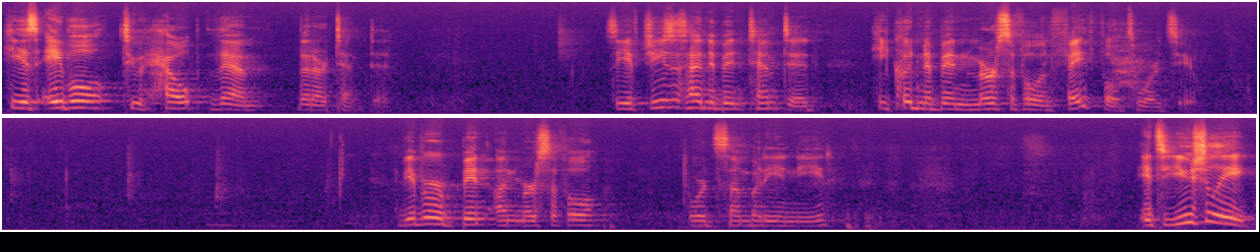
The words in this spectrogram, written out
he is able to help them that are tempted. See, if Jesus hadn't been tempted, he couldn't have been merciful and faithful towards you. Have you ever been unmerciful towards somebody in need? It's usually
